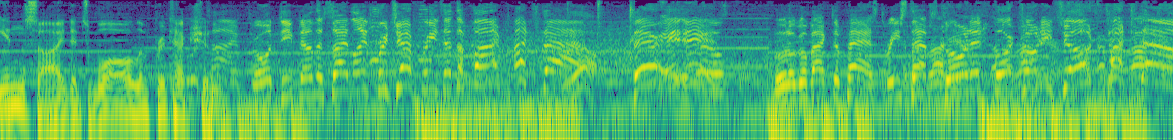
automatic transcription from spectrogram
inside its wall of protection. Time, throw it deep down the sidelines for Jeffires at the five, touchdown! Yeah. There it is! Moon will go back to pass. Three steps, right throwing here. it for Tony Jones. Touchdown!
